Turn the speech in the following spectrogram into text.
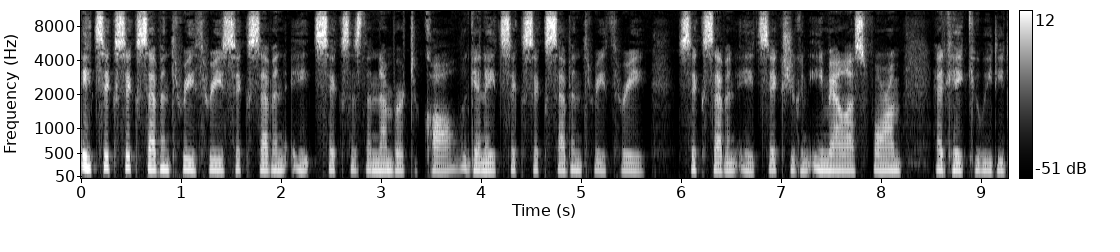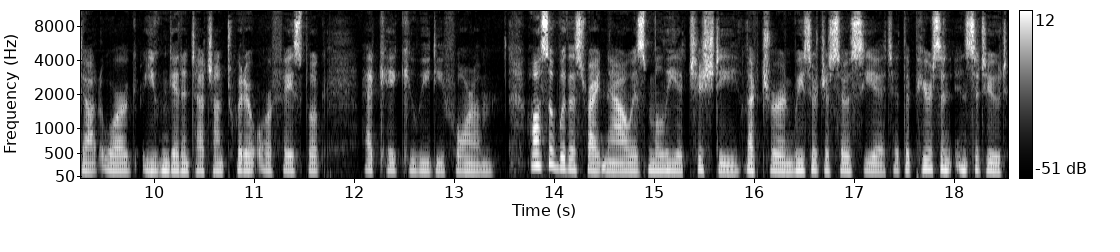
866 733 6786 is the number to call. Again, 866 733 6786. You can email us forum at kqed.org. You can get in touch on Twitter or Facebook at KQED Forum. Also with us right now is Maliha Chishti, lecturer and research associate at the Pearson Institute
